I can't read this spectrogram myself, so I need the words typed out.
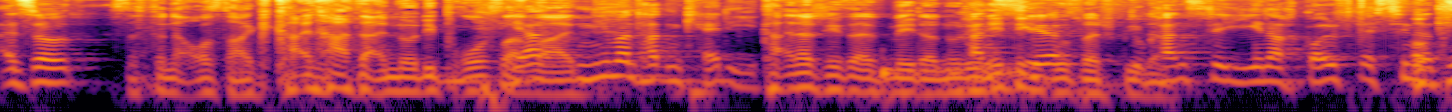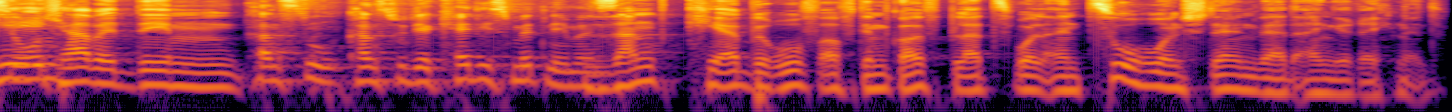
Also, Was ist das für eine Aussage? Keiner hat einen, nur die Pros ja, niemand hat einen Caddy. Keiner schießt Elfmeter, nur die kannst richtigen dir, du Fußballspieler. kannst dir je nach Golfdestination Okay, ich habe dem kannst du kannst du dir Caddies mitnehmen. Sandkehrberuf auf dem Golfplatz wohl einen zu hohen Stellenwert eingerechnet.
